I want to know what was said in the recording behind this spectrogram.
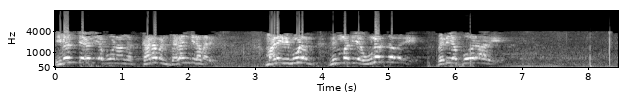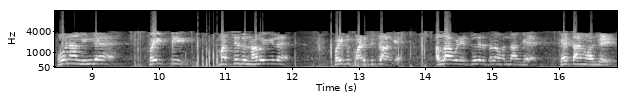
இவன் வெளியே போனாங்க. கணவன் விளங்கினவர். மனைவி மூலம் நிம்மதியை உணர்ந்தவர். வெளியே போறாரு. போனாங்க இங்க. போயிட்டு மசிது நபவியில போயிட்டு படுத்துட்டாங்க. அல்லாவுடைய தூதர் வந்தாங்க. கேட்டாங்க வந்து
